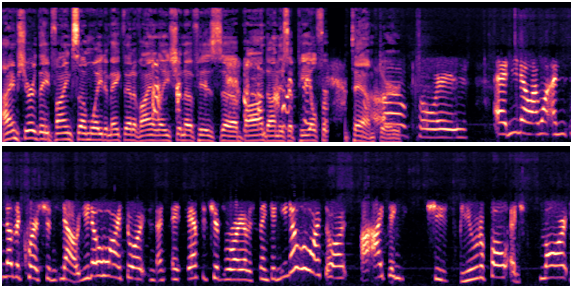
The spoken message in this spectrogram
I'm sure they'd find some way to make that a violation of his uh, bond on his appeal for contempt. Or... Oh, please. And you know, I want another question. No, you know who I thought after Chip Roy, I was thinking, you know who I thought? I, I think she's beautiful and smart.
